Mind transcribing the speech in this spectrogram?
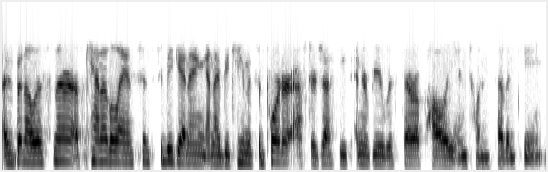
I've been a listener of Canada Land since the beginning, and I became a supporter after Jesse's interview with Sarah Polley in 2017.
